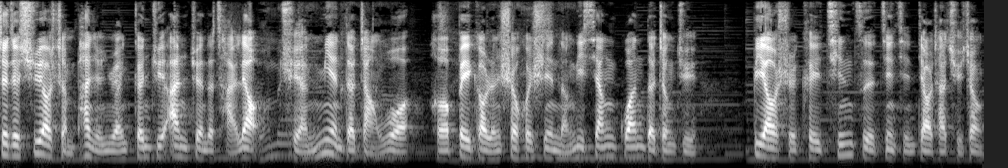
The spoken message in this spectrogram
这就需要审判人员根据案卷的材料，全面的掌握和被告人社会适应能力相关的证据，必要时可以亲自进行调查取证。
